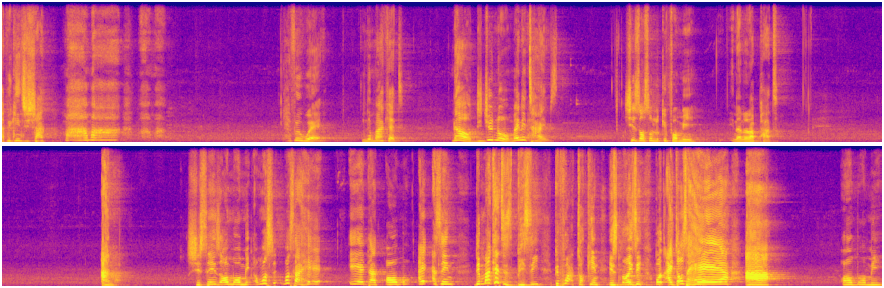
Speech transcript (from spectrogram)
I begin to shout, Mama, Mama. Everywhere in the market. Now, did you know many times she's also looking for me in another part? And she says, Oh, mommy, once, once I hear, hear that, oh, I, I in the market is busy, people are talking, it's noisy, but I just hear, ah, uh, oh, mommy.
